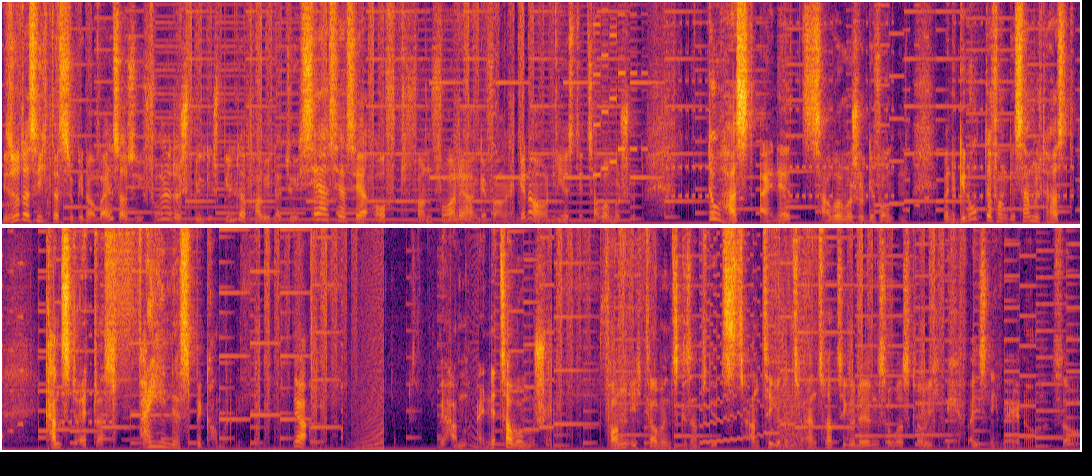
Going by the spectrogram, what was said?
Wieso, dass ich das so genau weiß? Als ich früher das Spiel gespielt habe, habe ich natürlich sehr, sehr, sehr oft von vorne angefangen. Genau, und hier ist die Zaubermuschel. Du hast eine Zaubermuschel gefunden. Wenn du genug davon gesammelt hast, kannst du etwas Feines bekommen. Ja, wir haben eine Zaubermuschel. Von, ich glaube insgesamt gibt es 20 oder 22 oder irgend sowas, glaube ich. Ich weiß nicht mehr genau. So.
